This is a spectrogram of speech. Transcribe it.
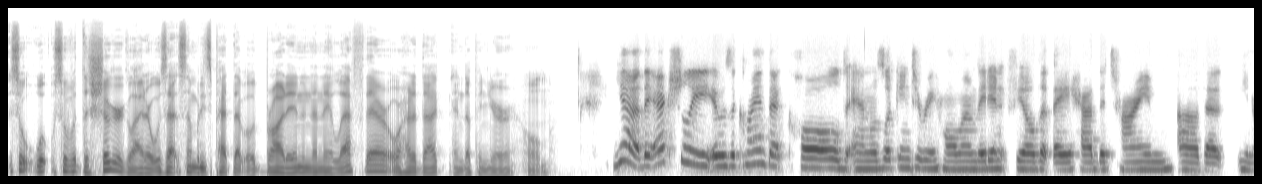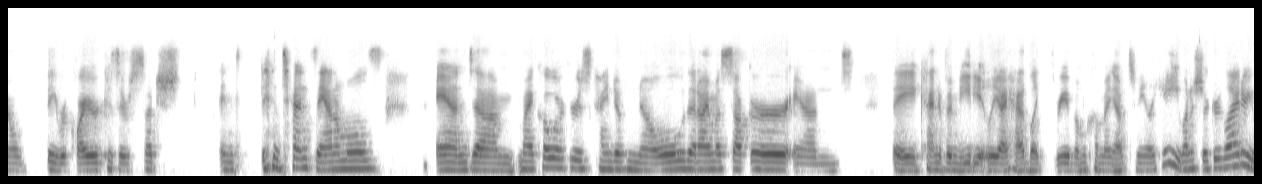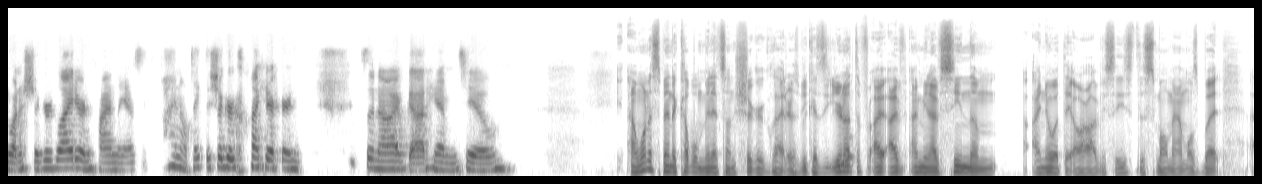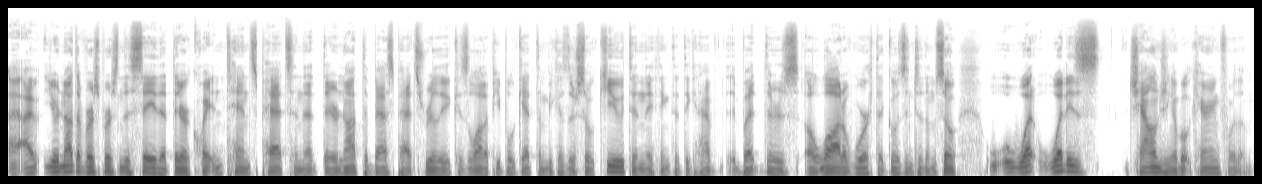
So, so with the sugar glider, was that somebody's pet that was brought in and then they left there, or how did that end up in your home? Yeah, they actually, it was a client that called and was looking to rehome them. They didn't feel that they had the time uh, that, you know, they required because they're such in, intense animals. And um, my coworkers kind of know that I'm a sucker and they kind of immediately, I had like three of them coming up to me like, hey, you want a sugar glider? You want a sugar glider? And finally I was like, fine, I'll take the sugar glider. And so now I've got him too. I want to spend a couple minutes on sugar gliders because you're not the. I, have I mean, I've seen them I know what they are, obviously, the small mammals, but I, I, you're not the first person to say that they're quite intense pets and that they're not the best pets, really, because a lot of people get them because they're so cute and they think that they can have, but there's a lot of work that goes into them. So, what what is challenging about caring for them?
